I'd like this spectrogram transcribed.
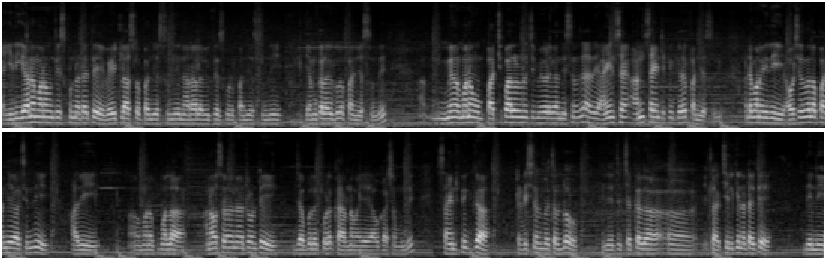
ఇది కానీ మనం తీసుకున్నట్టయితే వెయిట్ లాస్లో పనిచేస్తుంది నరాల వీక్నెస్ కూడా పనిచేస్తుంది ఎముకలకు కూడా పనిచేస్తుంది. మే- మనం పచ్చిపాలల నుంచి మీగడ కానీ తీసుకుంటే అది అన్సై అన్సైంటిఫిక్గా పనిచేస్తుంది. అంటే మనం ఇది ఔషధం వల్ల పనిచేయాల్సింది అది మనకు మళ్ళీ అనవసరమైనటువంటి జబ్బులకు కూడా కారణమయ్యే అవకాశం ఉంది. సైంటిఫిక్గా ట్రెడిషనల్ మెథడ్లో ఇదైతే చక్కగా ఇట్లా చిలికినట్టయితే దీన్ని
